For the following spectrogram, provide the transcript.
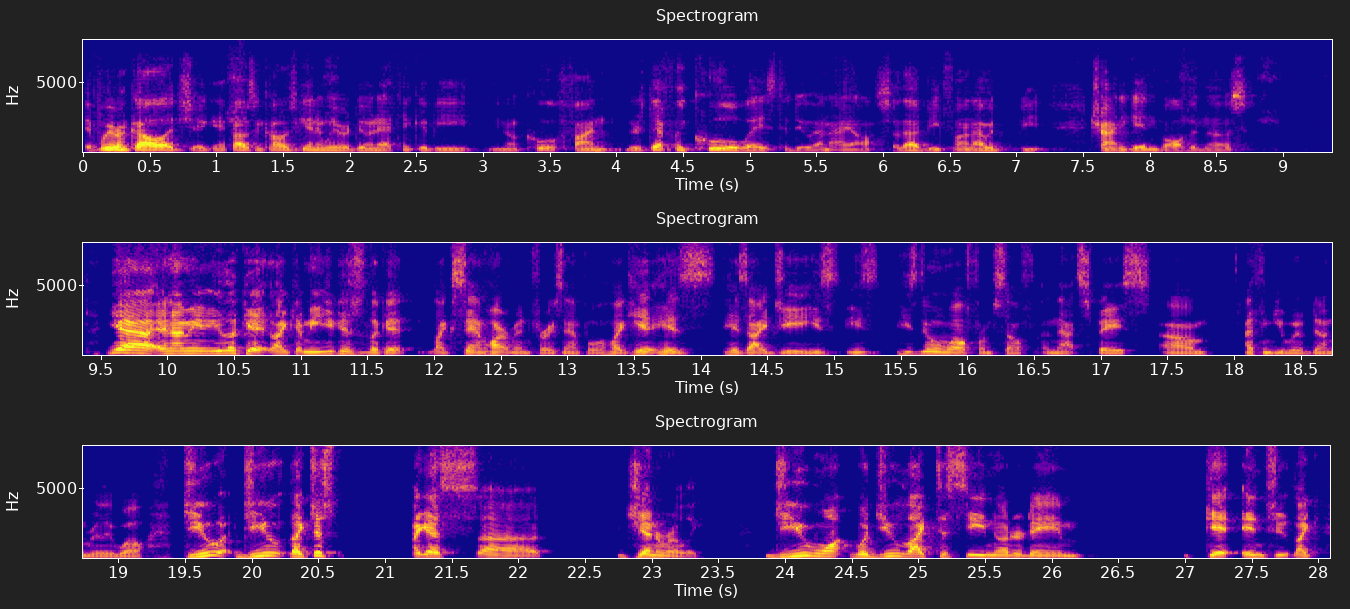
if we were in college, if I was in college again and we were doing it, I think it'd be, you know, cool. Fine. There's definitely cool ways to do NIL. So that'd be fun. I would be trying to get involved in those. Yeah, and I mean, you look at like I mean, you can just look at like Sam Hartman, for example. Like his his IG, he's he's he's doing well for himself in that space. Um, I think you would have done really well. Do you do you like just I guess uh generally, do you want would you like to see Notre Dame get into like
